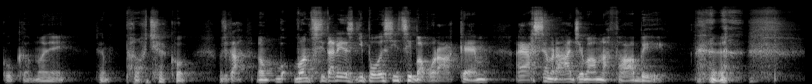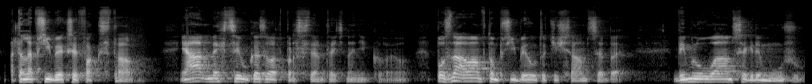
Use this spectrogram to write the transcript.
Koukám na něj, Říkám, proč jako? On říká, no on si tady jezdí po vesnici bavorákem a já jsem rád, že mám na Fábii. a tenhle příběh se fakt stal. Já nechci ukazovat prstem teď na nikoho. Jo. Poznávám v tom příběhu totiž sám sebe. Vymlouvám se, kde můžu.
